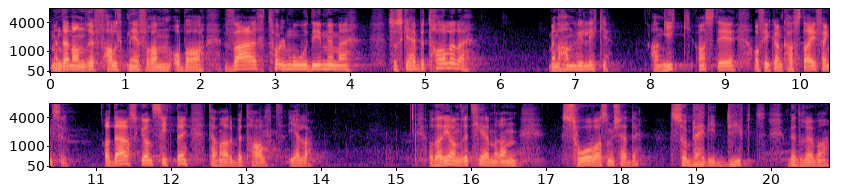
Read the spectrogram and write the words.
Men den andre falt ned for ham og ba, 'Vær tålmodig med meg, så skal jeg betale det.' Men han ville ikke. Han gikk av sted og fikk han kasta i fengsel. Og Der skulle han sitte til han hadde betalt gjelda. Og Da de andre tjenerne så hva som skjedde, så ble de dypt bedrøva.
